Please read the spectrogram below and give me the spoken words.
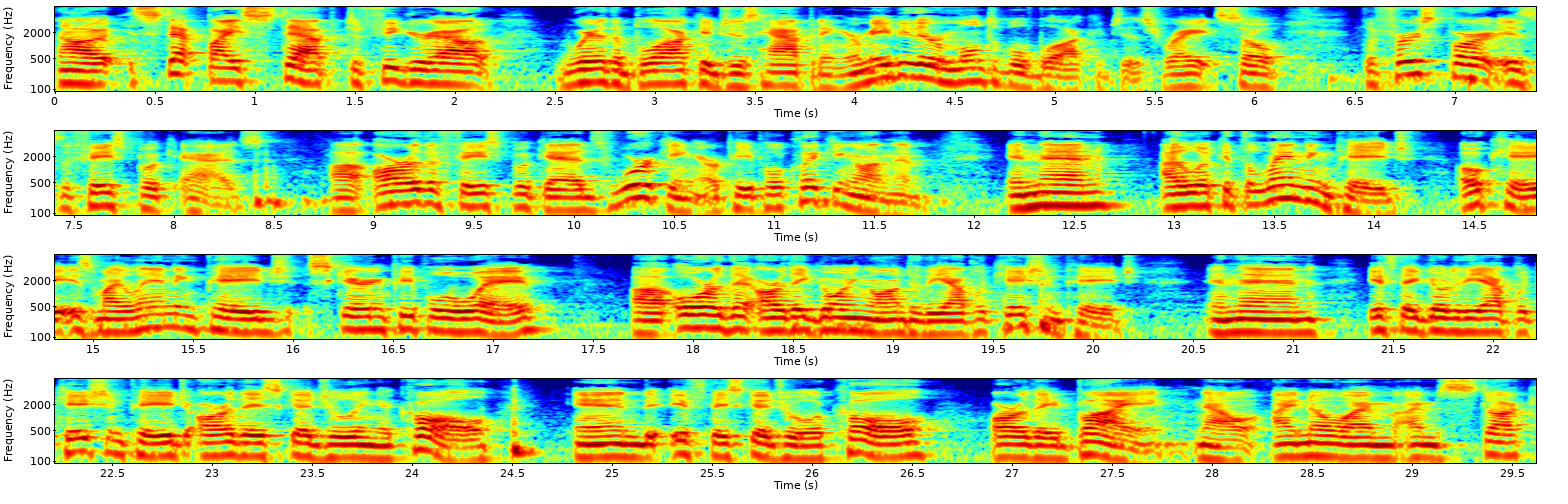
uh, step by step to figure out where the blockage is happening. Or maybe there are multiple blockages, right? So the first part is the Facebook ads. Uh, are the Facebook ads working? Are people clicking on them? And then I look at the landing page. Okay, is my landing page scaring people away? Uh, or are they going on to the application page? And then if they go to the application page, are they scheduling a call? And if they schedule a call, are they buying? Now, I know I'm, I'm stuck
